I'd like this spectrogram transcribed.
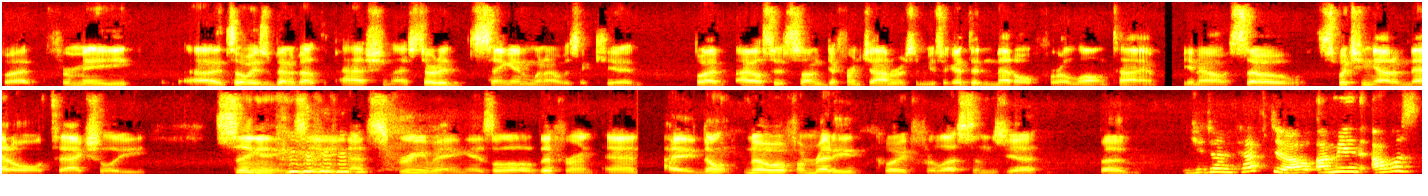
but for me, uh, it's always been about the passion. I started singing when I was a kid, but I also sung different genres of music. I did metal for a long time, you know, so switching out of metal to actually singing, singing, not screaming, is a little different, and I don't know if I'm ready quite for lessons yet, but You don't have to. I, I mean, I was,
